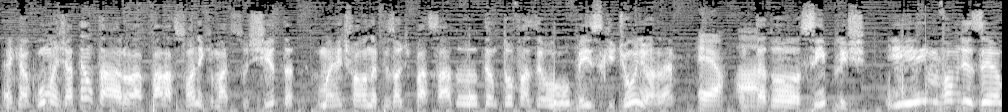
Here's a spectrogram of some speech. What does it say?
é que algumas já tentaram. A Panasonic, Matsushita, como a gente falou no episódio passado, tentou fazer o Basic Junior, né? É, a, Computador simples. E, vamos dizer,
